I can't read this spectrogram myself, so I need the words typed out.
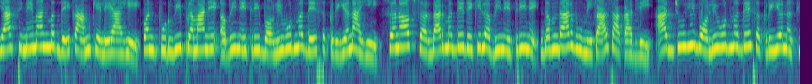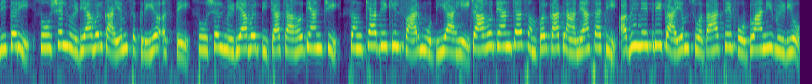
या सिनेमांमध्ये काम केले आहे. पण पूर्वीप्रमाणे अभिनेत्री बॉलिवूडमध्ये सक्रिय नाही. सन ऑफ सरदारमध्ये देखील अभिनेत्रीने दमदार भूमिका साकारली. आज जुही बॉलिवूडमध्ये सक्रिय नसली तरी सोशल मीडियावर कायम सक्रिय असते. सोशल मीडियावर तिच्या चाहत्यांची संख्या देखील फार मोठी आहे. चाहत्यांच्या संपर्कात राहण्यासाठी अभिनेत्री कायम स्वतःचे फोटो आणि व्हिडिओ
